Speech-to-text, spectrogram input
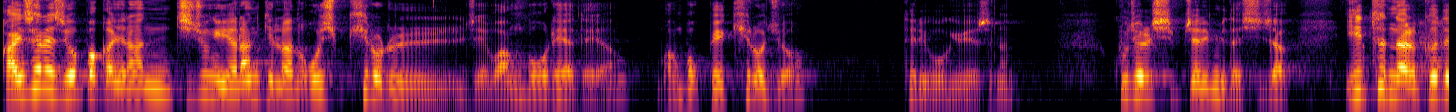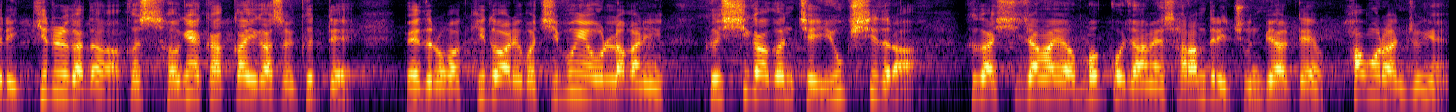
가이사르에서 요바까지는 한 지중해 연안길로 한 50km를 이제 왕복을 해야 돼요. 왕복 100km죠. 데리고 오기 위해서는. 9절 10절입니다. 시작. 이튿날 그들이 길을 가다가 그 성에 가까이 가서 그때 베드로가 기도하려고 지붕에 올라가니 그 시각은 제 6시더라. 그가 시장하여 먹고자 하며 사람들이 준비할 때 황홀한 중에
